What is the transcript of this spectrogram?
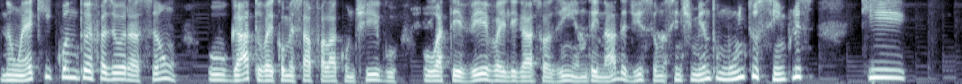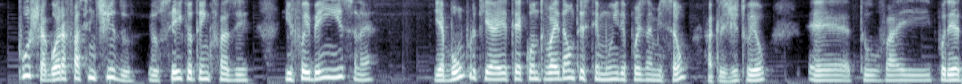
não é que quando tu vai fazer oração, o gato vai começar a falar contigo, ou a TV vai ligar sozinha, não tem nada disso. É um sentimento muito simples que, puxa, agora faz sentido, eu sei o que eu tenho que fazer. E foi bem isso, né? E é bom porque aí até quando tu vai dar um testemunho depois da missão, acredito eu, é, tu vai poder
